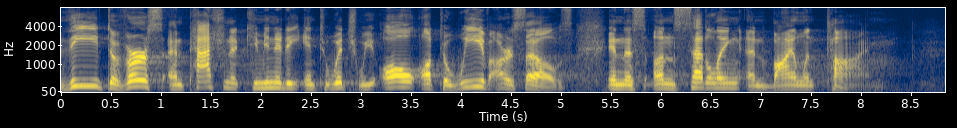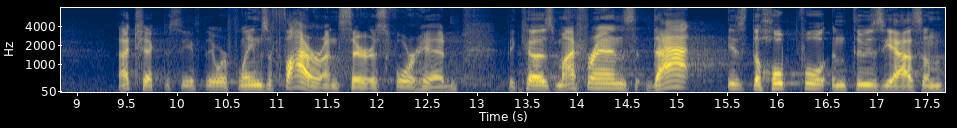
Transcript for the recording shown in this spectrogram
the diverse and passionate community into which we all ought to weave ourselves in this unsettling and violent time. I checked to see if there were flames of fire on Sarah's forehead, because, my friends, that is the hopeful enthusiasm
